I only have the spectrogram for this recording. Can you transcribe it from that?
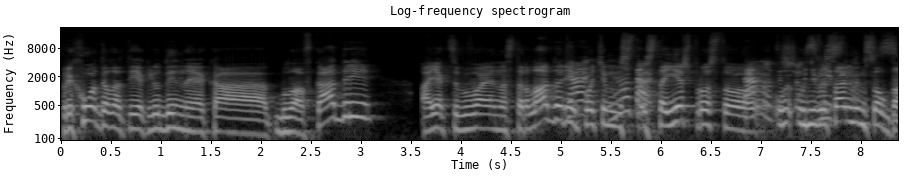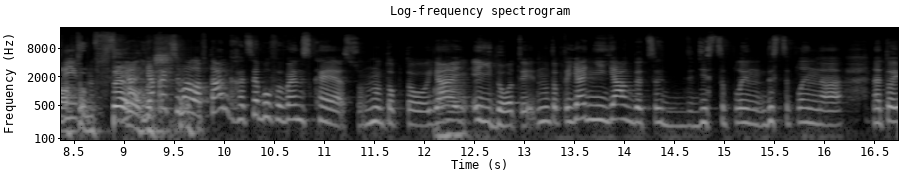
приходила ти як людина, яка була в кадрі. А як це буває на Старладорі, Я- потім ну, так. стаєш просто Та, ну, ти що, універсальним звісно, солдатом. звісно. Все я, робиш. я працювала в танках, а це був івент з КСу. Ну тобто я Ага. і доти. Ну тобто я ніяк до цих дисциплин, дисциплин на, на той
